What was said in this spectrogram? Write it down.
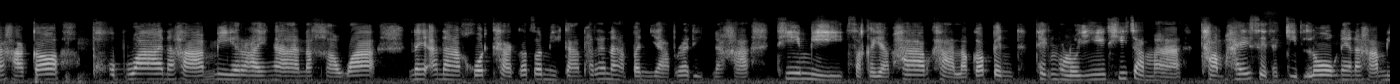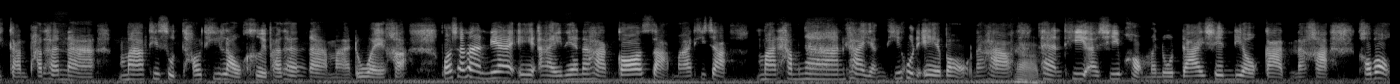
นะคะก็พบว่านะคะมีรายงานนะคะว่าในอนาคตค่ะก็จะมีการพัฒนาปัญญาประดิษฐ์นะคะ ที่มีศักยภาพค่ะ แล้วก็เป็นเทคโนโลยีที่จะมาทำให้เศรษฐกิจโลกเนี่ยนะคะ มีการพัฒนามากที่สุดเท่าที่เราเคยพัฒนามาด้วยค่ะ เพราะฉะนั้นเนี่ย AI เนี่ยนะคะก็สามารถที่จะมาทำงานค่ะอย่างที่คุณ A บอกนะคะครับแทนที่อาชีพของมนุษย์ได้เช่นเดียวกันนะคะเขาบอก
